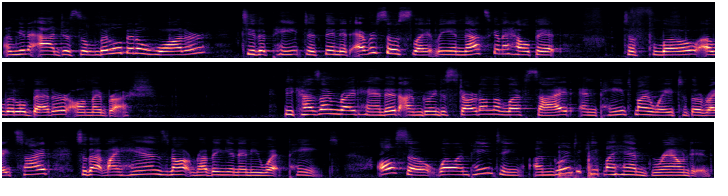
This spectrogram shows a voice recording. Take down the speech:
I'm going to add just a little bit of water to the paint to thin it ever so slightly and that's going to help it to flow a little better on my brush. Because I'm right-handed, I'm going to start on the left side and paint my way to the right side so that my hand's not rubbing in any wet paint. Also, while I'm painting, I'm going to keep my hand grounded.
